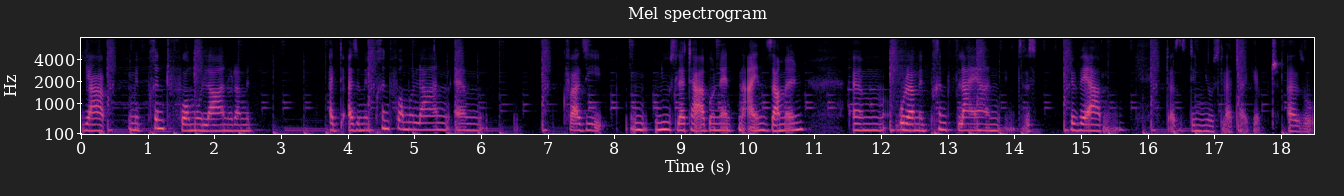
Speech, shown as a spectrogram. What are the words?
ja, mit Printformularen oder mit, also mit Printformularen ähm, quasi Newsletter-Abonnenten einsammeln ähm, oder mit Printflyern das bewerben, dass es den Newsletter gibt. Also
